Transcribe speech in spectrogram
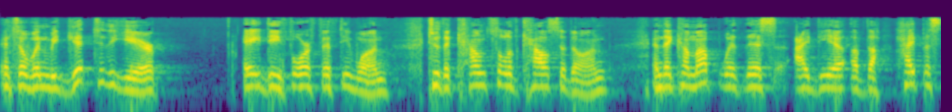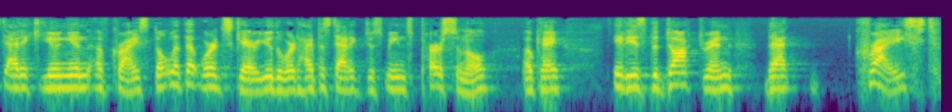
And so when we get to the year AD 451, to the Council of Chalcedon, and they come up with this idea of the hypostatic union of Christ. Don't let that word scare you. The word hypostatic just means personal, okay? It is the doctrine that Christ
